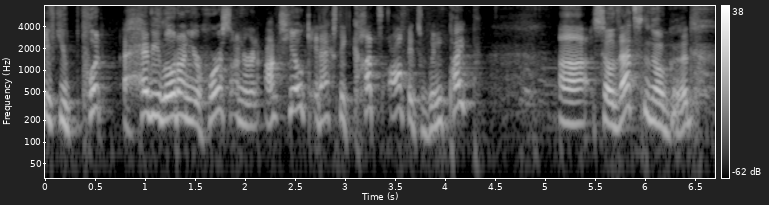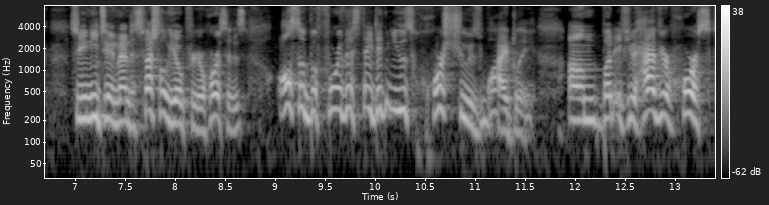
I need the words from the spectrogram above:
if you put a heavy load on your horse under an ox yoke, it actually cuts off its windpipe. Uh, so that's no good. So you need to invent a special yoke for your horses. Also, before this, they didn't use horseshoes widely. Um, but if you have your horse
